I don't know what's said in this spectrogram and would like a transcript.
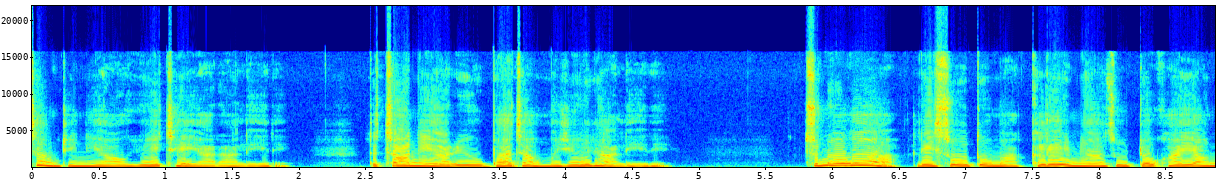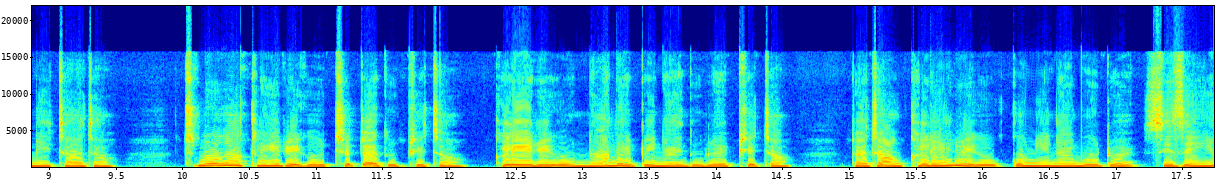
ကြောင့်ဒီနေရာကိုရွေးချယ်ရတာလဲတဲ့။တခြားနေရာတွေကိုဘာကြောင့်မရွေးတာလဲတဲ့။ကျွန်တော်ကလီဆိုတူမှာကလေးအများစုဒုက္ခရောက်နေကြကြောင်းကျွန်တော်ကကလေးတွေကိုချစ်တတ်သူဖြစ်ကြောင်းကလေးတွေကိုနားလည်ပေးနိုင်သူလည်းဖြစ်ကြောင်းဒါကြောင့်ကလေးတွေကိုကူညီနိုင်ဖို့အတွက်စီစဉ်ရ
